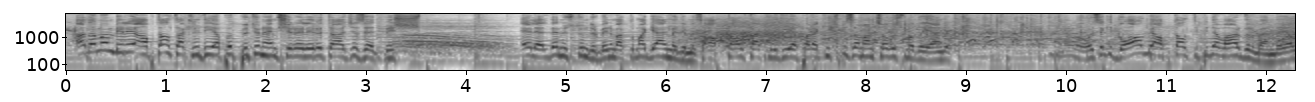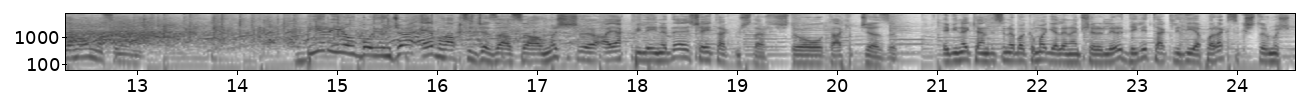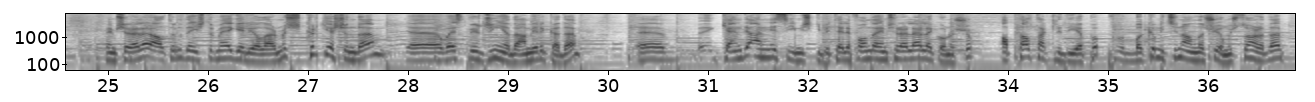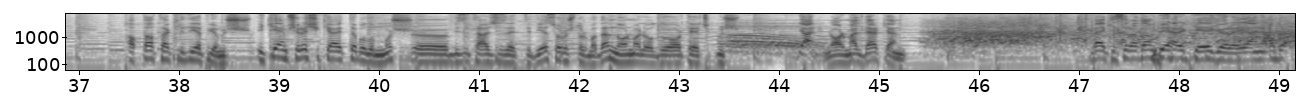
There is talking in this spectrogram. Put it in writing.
Adamın biri aptal taklidi yapıp bütün hemşireleri taciz etmiş. El elden üstündür. Benim aklıma gelmedi mesela. Aptal taklidi yaparak hiçbir zaman çalışmadı yani. Oysa ki doğal bir aptal tipi de vardır bende. Yalan olmasın yani. Bir yıl boyunca ev hapsi cezası almış. Ayak bileğine de şey takmışlar. İşte o takip cihazı. Evine kendisine bakıma gelen hemşireleri deli taklidi yaparak sıkıştırmış. Hemşireler altını değiştirmeye geliyorlarmış. 40 yaşında West Virginia'da Amerika'da kendi annesiymiş gibi telefonda hemşirelerle konuşup aptal taklidi yapıp bakım için anlaşıyormuş. Sonra da aptal taklidi yapıyormuş. İki hemşire şikayette bulunmuş bizi taciz etti diye soruşturmadan normal olduğu ortaya çıkmış. Yani normal derken belki sıradan bir erkeğe göre yani ama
